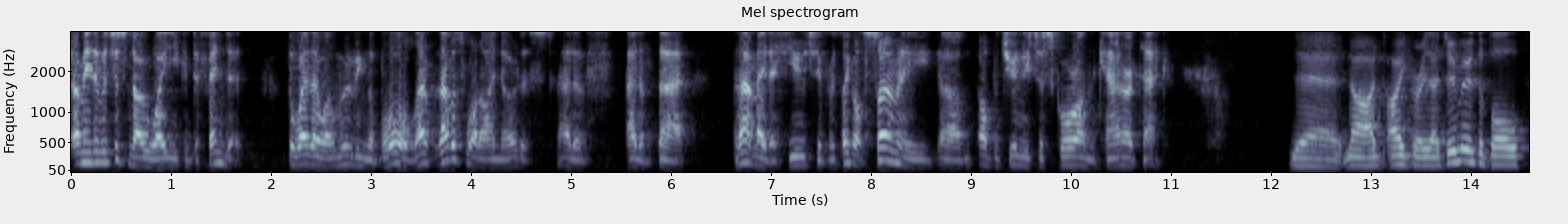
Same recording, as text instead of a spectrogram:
I mean, there was just no way you could defend it. The way they were moving the ball, that that was what I noticed out of out of that, and that made a huge difference. They got so many um, opportunities to score on the counter attack. Yeah, no, I, I agree. They do move the ball,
